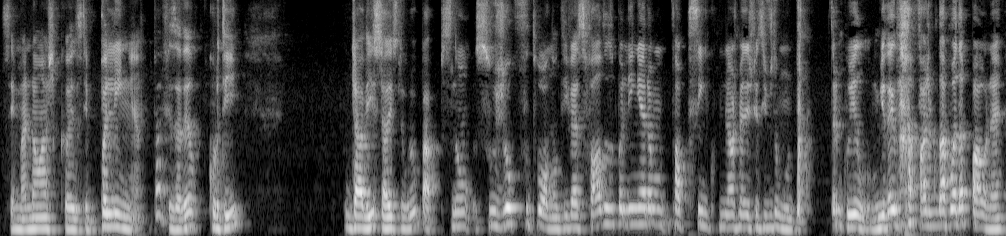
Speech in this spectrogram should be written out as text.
Sem mais não acho que coisa. Tipo, palhinha, pá, fez a dele, curti. Já disse, já disse no grupo, pá, se, não, se o jogo de futebol não tivesse faltas, o Palhinha era um top 5 melhores médios defensivos do mundo tranquilo. O miúdo faz-me dar boa da pau, né?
